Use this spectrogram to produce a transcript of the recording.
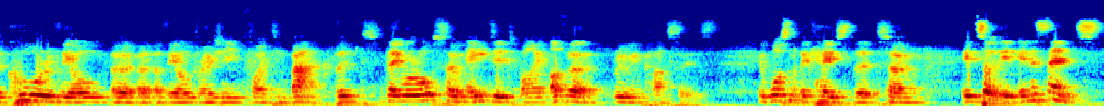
the core of the old uh, uh, of the old regime fighting back, but they were also aided by other ruling classes. It wasn't the case that um, it's in a sense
